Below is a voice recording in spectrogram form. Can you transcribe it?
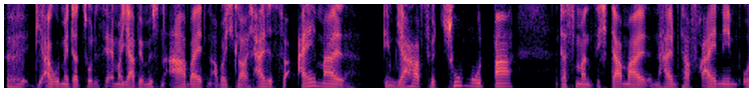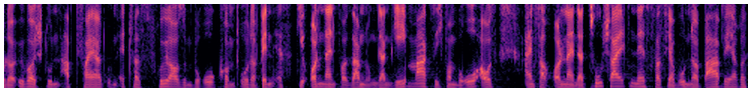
Äh, die Argumentation ist ja immer, ja, wir müssen arbeiten, aber ich glaube, ich halte es für einmal im Jahr für zumutbar, dass man sich da mal einen halben Tag frei nimmt oder Überstunden abfeiert und etwas früher aus dem Büro kommt oder wenn es die Online-Versammlung dann geben mag, sich vom Büro aus einfach online dazuschalten lässt, was ja wunderbar wäre.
